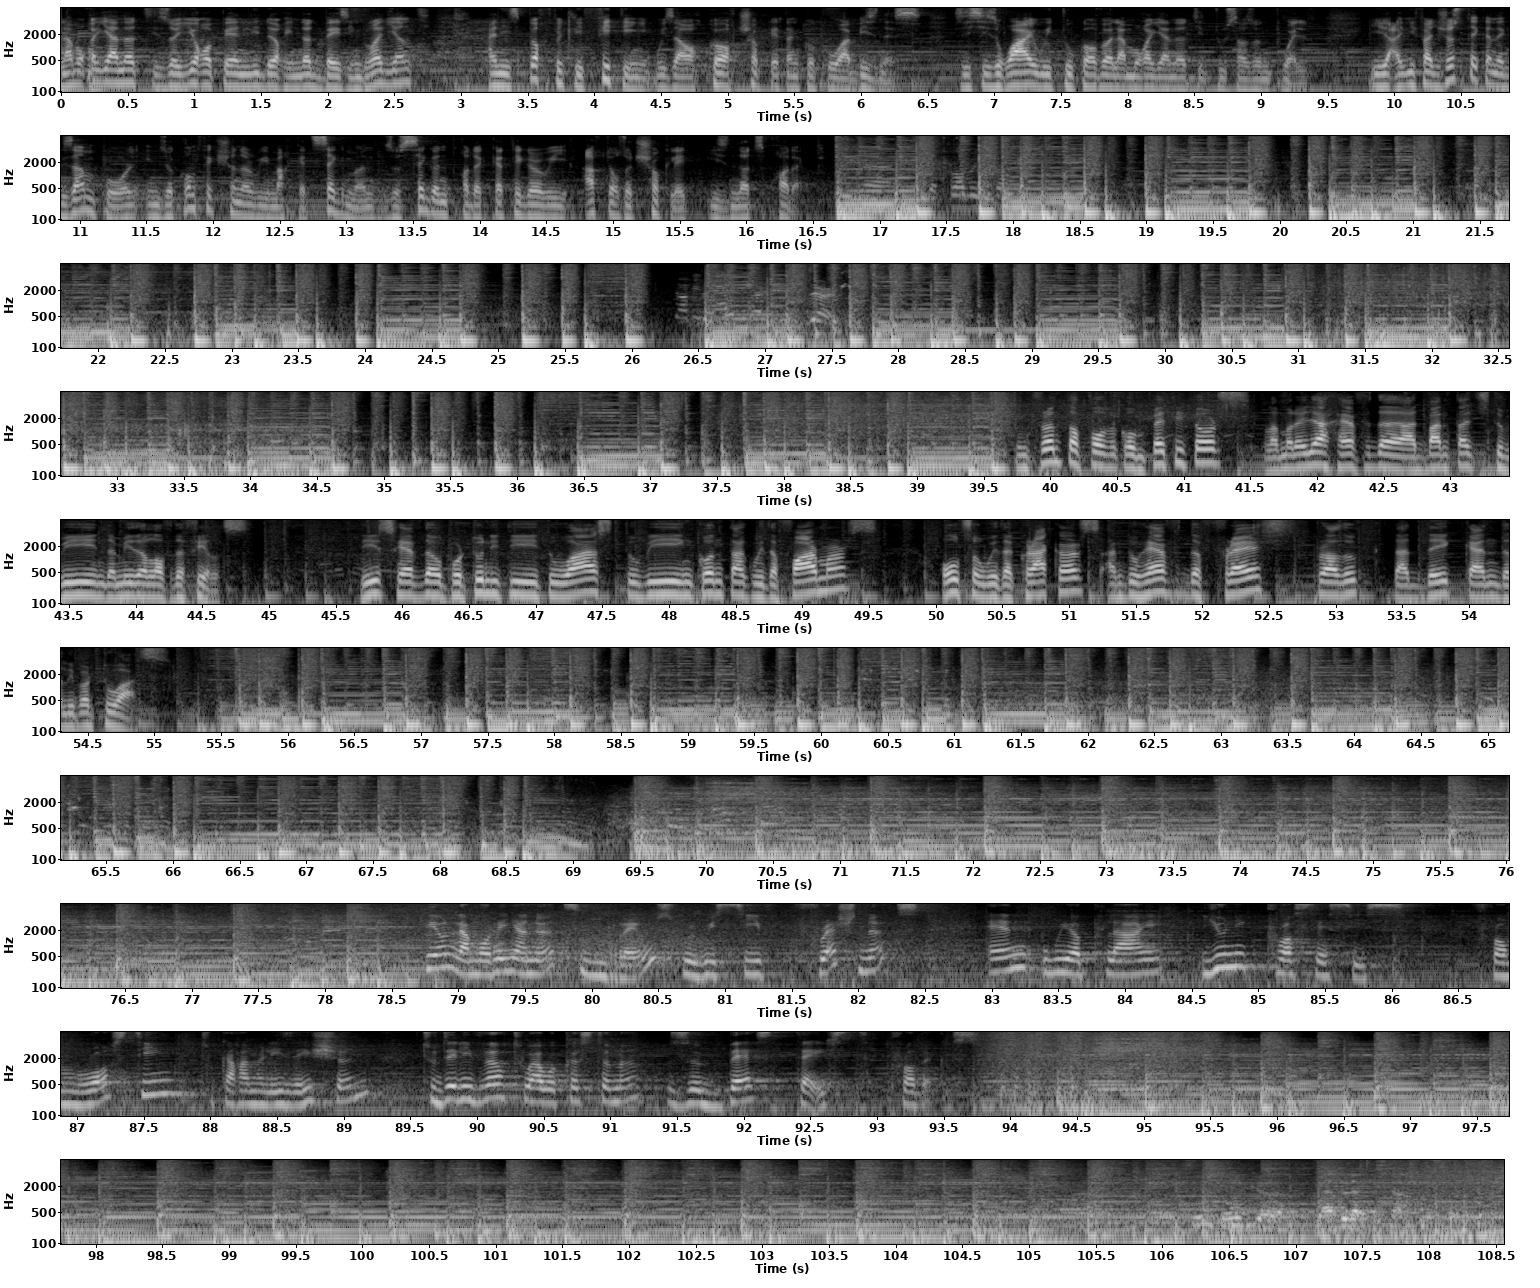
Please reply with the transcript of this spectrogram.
La nut is a European leader in nut-based ingredient and is perfectly fitting with our core chocolate and cocoa business. This is why we took over La nut in 2012. If I just take an example, in the confectionery market segment, the second product category after the chocolate is nuts product. Front of our competitors, La Morella have the advantage to be in the middle of the fields. These have the opportunity to us to be in contact with the farmers, also with the crackers, and to have the fresh product that they can deliver to us. Here on La Morella Nuts in Reus, we receive fresh nuts and we apply unique processes from roasting to caramelization to deliver to our customer the best taste products. Euh, de la pistache.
